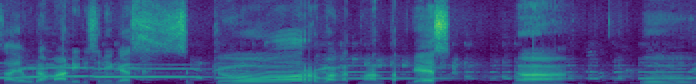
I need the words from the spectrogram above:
Saya udah mandi di sini guys seger banget mantap guys. Nah uh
